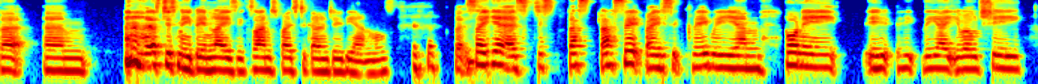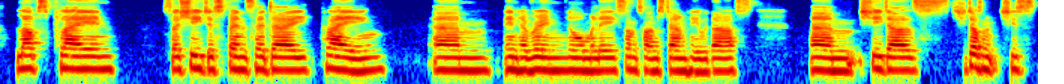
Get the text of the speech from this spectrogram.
But um, that's just me being lazy because I'm supposed to go and do the animals. but so yeah, it's just that's that's it basically. We um Bonnie, he, he, the eight year old, she loves playing, so she just spends her day playing um in her room normally. Sometimes down here with us. Um, she does. She doesn't. She's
